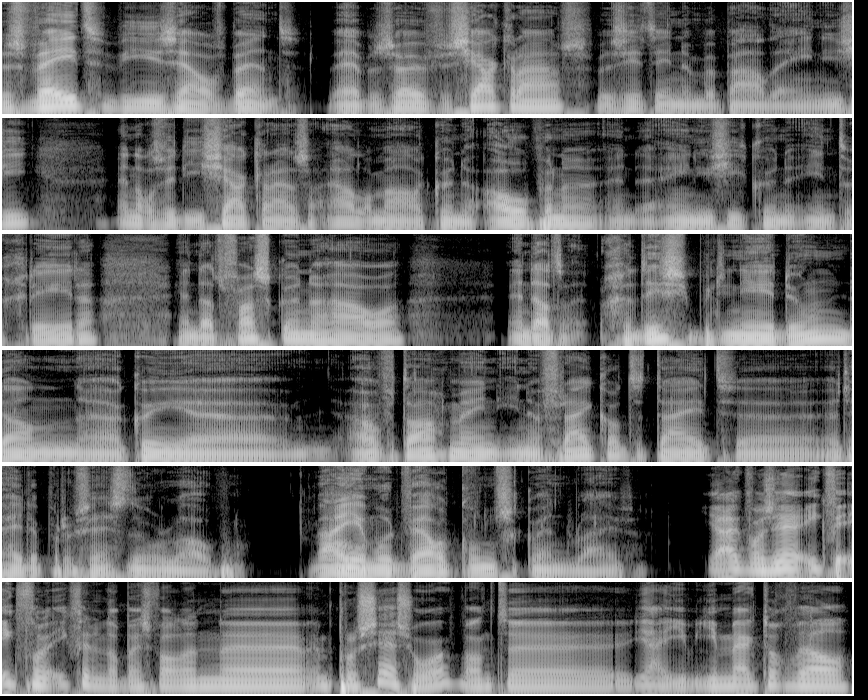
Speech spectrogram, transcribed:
Dus weet wie je zelf bent. We hebben zeven chakra's, we zitten in een bepaalde energie. En als we die chakra's allemaal kunnen openen en de energie kunnen integreren en dat vast kunnen houden en dat gedisciplineerd doen, dan eh, kun je eh, over het algemeen in een vrij korte tijd eh, het hele proces doorlopen. Maar je moet wel consequent blijven. Ja, ik wil zeggen, ik vind, ik, vind het nog best wel een, een proces hoor. Want ja, je, je merkt toch wel.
